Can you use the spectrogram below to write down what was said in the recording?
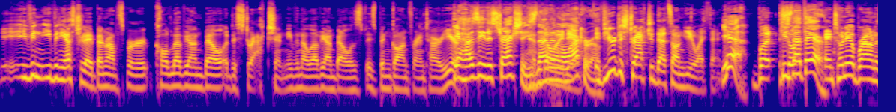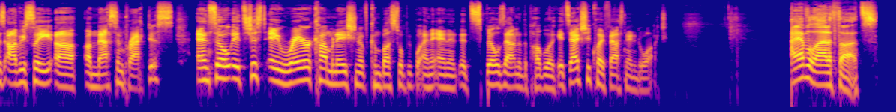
even even yesterday, Ben Roethlisberger called Le'Veon Bell a distraction, even though Le'Veon Bell has, has been gone for an entire year. yeah, how's he a distraction? He's not have in no the idea. locker room. If you're distracted, that's on you, I think. yeah. But He's not there. Antonio Brown is obviously uh, a mess in practice, and so it's just a rare combination of combustible people, and and it, it spills out into the public. It's actually quite fascinating to watch. I have a lot of thoughts.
